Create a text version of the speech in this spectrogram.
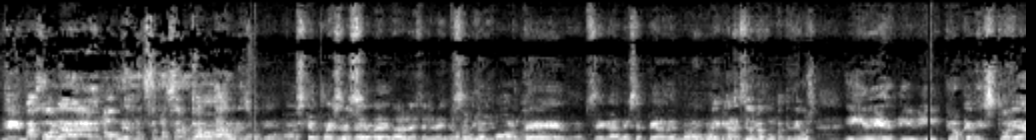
De- bajó la nómina, no, fue- no fueron No, rentables. no, no, es que pues El es, es el béisbol. es un deporte, se gana y se pierde. No. Culiacán ha sido los competitivos y, y- y creo que en la historia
